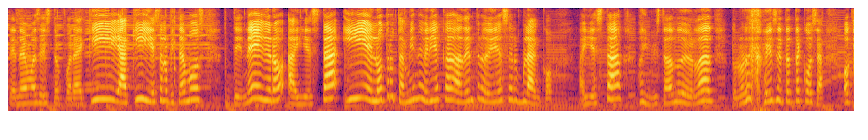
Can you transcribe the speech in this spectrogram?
Tenemos esto por aquí, aquí y esto lo pintamos de negro, ahí está. Y el otro también debería acá adentro, debería ser blanco. Ahí está. Ay, me está dando de verdad dolor de cabeza de tanta cosa. Ok,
